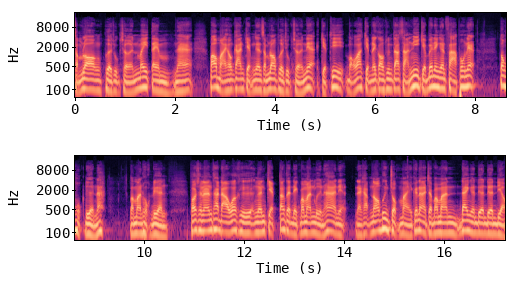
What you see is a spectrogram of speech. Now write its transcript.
สำรองเผื่อฉุกเฉินไม่เต็มนะฮะเป้าหมายของการเก็บเงินสำรองเผื่อฉุกเฉินเนี่ยเก็บที่บอกว่าเก็บในกองทุนตราสารหนี้เก็บไว้ในเงินฝากพวกเนี้ยต้อง 6 เดือนนะประมาณ 6 เดือน เพราะฉะนั้นถ้าเดาก็คือเงินเก็บตั้งแต่เด็กประมาณ 1 5ื่นเนี่ยนะครับน้องเพิ่งจบใหม่ก็น่าจะประมาณได้เงินเดือนเดือนเดียว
